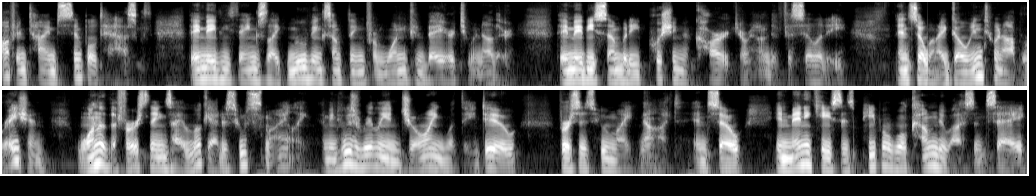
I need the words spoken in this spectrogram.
oftentimes simple tasks. They may be things like moving something from one conveyor to another. They may be somebody pushing a cart around a facility. And so when I go into an operation, one of the first things I look at is who's smiling. I mean, who's really enjoying what they do versus who might not. And so, in many cases, people will come to us and say,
